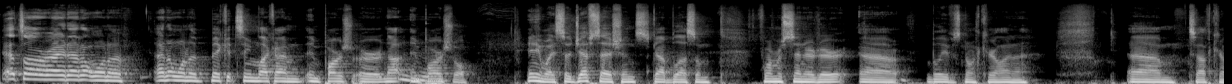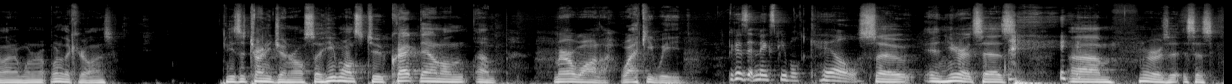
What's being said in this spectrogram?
"That's all right. I don't want to. I don't want to make it seem like I'm impartial or not impartial." Anyway, so Jeff Sessions, God bless him, former senator, uh, I believe it's North Carolina, um, South Carolina, one of, one of the Carolinas. He's attorney general, so he wants to crack down on um, marijuana, wacky weed. Because it makes people kill. So in here it says, um, where is it? It says,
